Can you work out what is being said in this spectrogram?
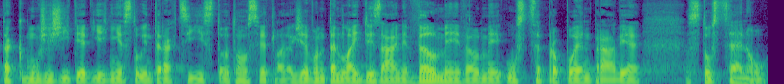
tak může žít jedině s tou interakcí z toho světla. Takže on ten light design je velmi, velmi úzce propojen právě s tou scénou.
